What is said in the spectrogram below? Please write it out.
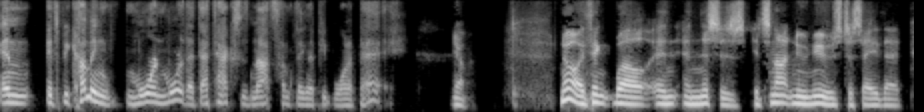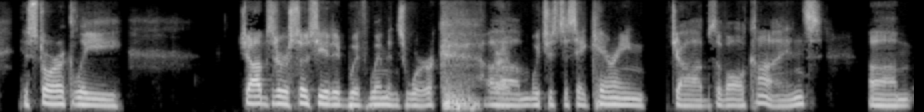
And it's becoming more and more that that tax is not something that people want to pay. Yeah. No, I think well, and and this is it's not new news to say that historically jobs that are associated with women's work, um, Right. which is to say caring jobs of all kinds, um,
